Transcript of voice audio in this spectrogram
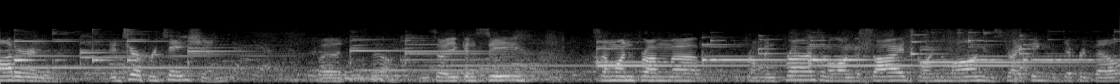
Modern interpretation, but still. So you can see someone from uh, from in front and along the sides going along and striking the different bells.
